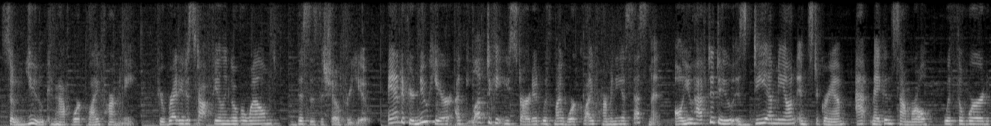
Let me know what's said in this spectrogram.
so you can have work life harmony. If you're ready to stop feeling overwhelmed, this is the show for you. And if you're new here, I'd love to get you started with my work life harmony assessment. All you have to do is DM me on Instagram at Megan Sumrell with the word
